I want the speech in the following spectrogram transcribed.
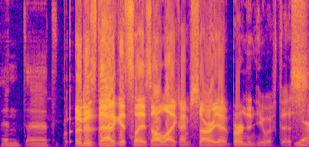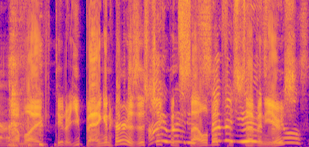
And uh, And his dad gets like, all like, "I'm sorry, I've burdened you with this." Yeah. And I'm like, dude, are you banging her? Has this chick been celibate for years seven for years?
